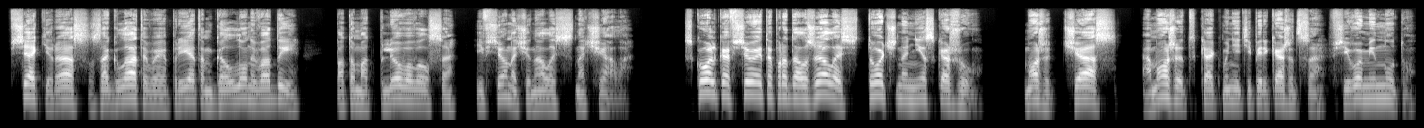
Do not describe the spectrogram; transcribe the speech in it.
всякий раз заглатывая при этом галлоны воды, потом отплевывался, и все начиналось сначала. Сколько все это продолжалось, точно не скажу. Может, час, а может, как мне теперь кажется, всего минуту.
